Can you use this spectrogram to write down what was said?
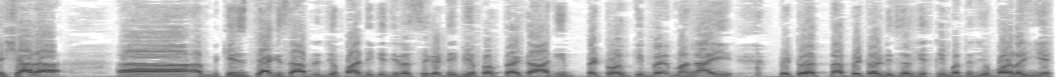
इशारा केसी त्यागी साहब ने जो पार्टी के जिला सेक्रेटरी भी प्रवक्ता कहा कि पेट्रोल की महँगाई पेट्रोल इतना पेट्रोल डीजल की कीमतें जो बढ़ रही है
